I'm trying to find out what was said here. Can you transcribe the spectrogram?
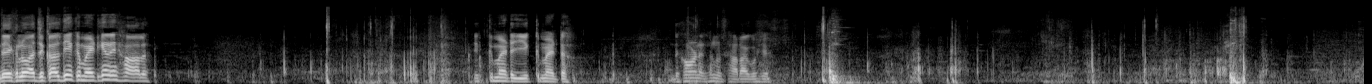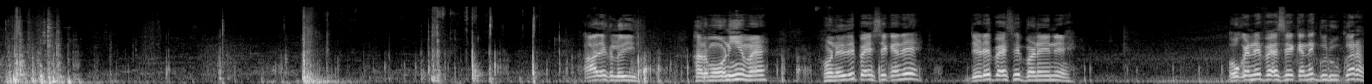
ਦੇਖ ਲਓ ਅੱਜ ਕੱਲ ਦੀਆਂ ਕਮੇਟੀਆਂ ਦੇ ਹਾਲ। ਇੱਕ ਮਿੰਟ ਜੀ, ਇੱਕ ਮਿੰਟ। ਦਿਖਾਉਣਾ ਤੁਹਾਨੂੰ ਸਾਰਾ ਕੁਝ ਆਹ ਦੇਖ ਲਓ ਜੀ ਹਾਰਮੋਨੀਅਮ ਹੈ। ਹੁਣ ਇਹਦੇ ਪੈਸੇ ਕਹਿੰਦੇ, ਜਿਹੜੇ ਪੈਸੇ ਬਣੇ ਨੇ, ਉਹ ਕਹਿੰਦੇ ਪੈਸੇ ਕਹਿੰਦੇ ਗੁਰੂ ਘਰ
